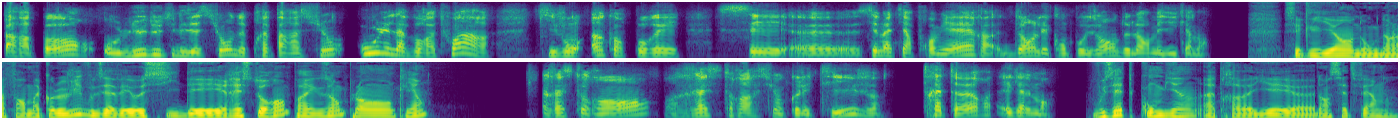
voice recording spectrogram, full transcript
par rapport au lieu d'utilisation, de préparation ou les laboratoires qui vont incorporer euh, ces matières premières dans les composants de leurs médicaments. Ces clients, donc dans la pharmacologie, vous avez aussi des restaurants, par exemple, en clients? Restaurants, restauration collective, traiteurs également. Vous êtes combien à travailler euh, dans cette ferme?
